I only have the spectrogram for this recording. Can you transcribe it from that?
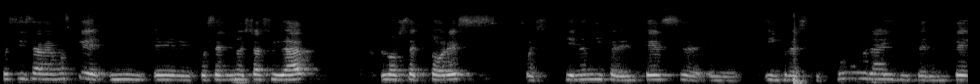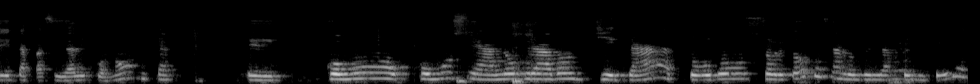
pues sí, sabemos que mm, eh, pues en nuestra ciudad los sectores pues tienen diferentes eh, infraestructura y diferente capacidad económica. Eh, ¿cómo, ¿Cómo se ha logrado llegar a todos, sobre todo pues a los de la periferia?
